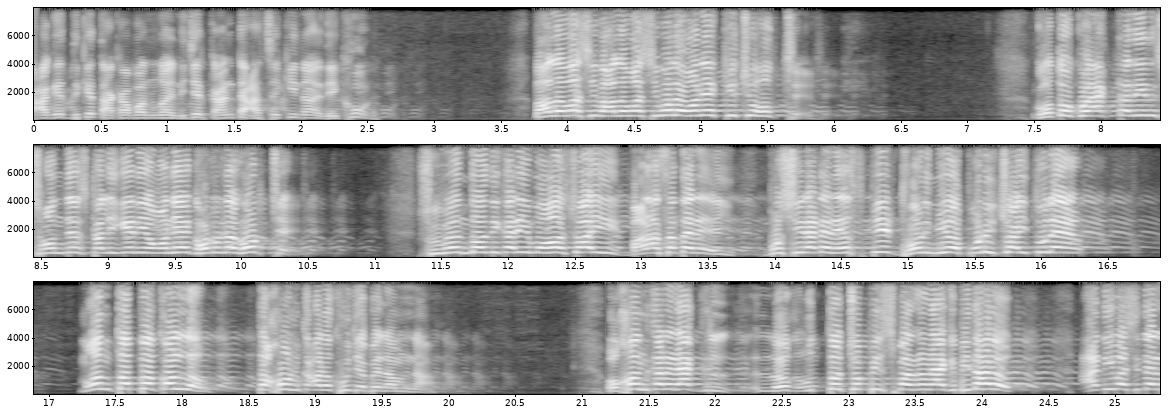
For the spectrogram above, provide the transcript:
কাগের দিকে তাকাবার নয়, নিজের কানটা আছে কি না দেখুন। ভালোবাসি ভালোবাসি বলে অনেক কিছু হচ্ছে। গত কয়েকটা দিন সন্দেশ সন্দেশখালীকে নিয়ে অনেক ঘটনা ঘটছে। শুভেন্দু অধিকারী মহাশয় বারাসাতের এই বসিরহাটের এসপির ধর্মীয় পরিচয় তুলে মন্তব্য করল, তখন কারও খুঁজে পেলাম না। ওখানকার এক লোক, উত্তর চব্বিশ পরগনার এক বিধায়ক আদিবাসীদের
